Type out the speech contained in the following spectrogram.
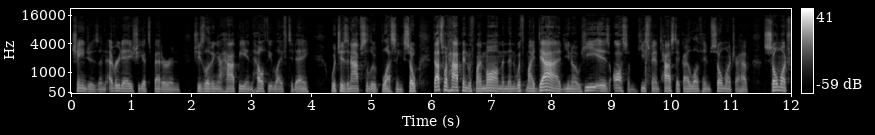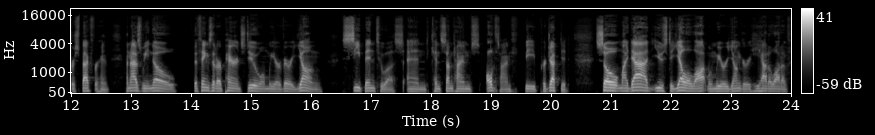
changes. And every day she gets better and she's living a happy and healthy life today which is an absolute blessing. So that's what happened with my mom. And then with my dad, you know, he is awesome. He's fantastic. I love him so much. I have so much respect for him. And as we know, the things that our parents do when we are very young seep into us and can sometimes all the time be projected. So my dad used to yell a lot when we were younger. He had a lot of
